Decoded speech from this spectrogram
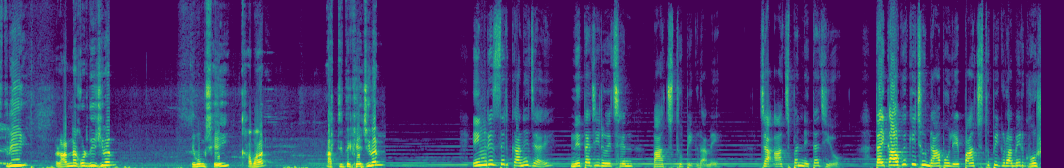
স্ত্রী রান্না করে দিয়েছিলেন এবং সেই খাবার রাত্রিতে খেয়েছিলেন। ইংরেজদের কানে যায়, নেতাজি রয়েছেন পাঁচথুপি গ্রামে। যা আজ পান নেতাজিও। তাই কাউকে কিছু না বলে পাঁচথুপি গ্রামের ঘোষ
